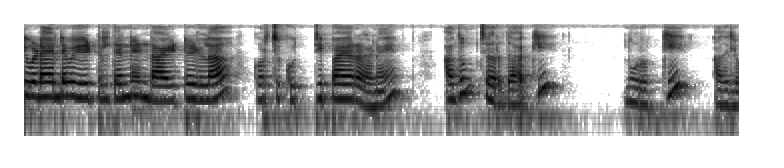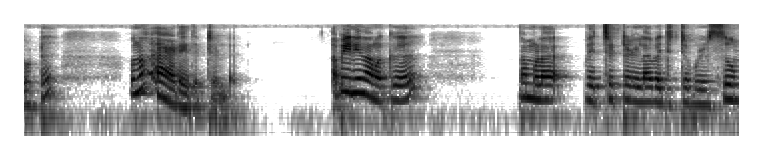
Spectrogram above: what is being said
ഇവിടെ എന്റെ വീട്ടിൽ തന്നെ ഉണ്ടായിട്ടുള്ള കുറച്ച് കുറ്റിപ്പയറാണ്. അതും ചെറുതാക്കി നുറുക്കി അതിലോട്ട് ഒന്ന് ആഡ് ചെയ്തിട്ടുണ്ട്. അപ്പോൾ ഇനി നമുക്ക് നമ്മൾ വെച്ചിട്ടുള്ള വെജിറ്റബിൾസും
